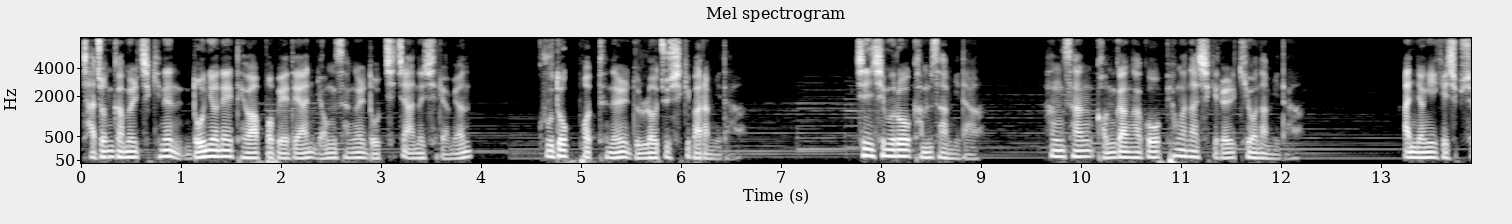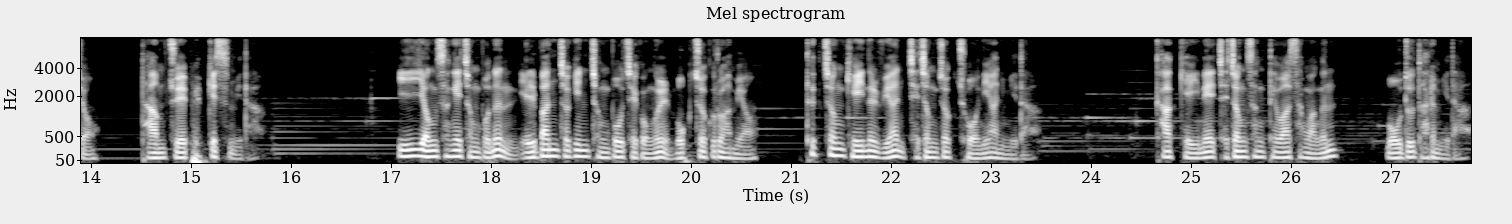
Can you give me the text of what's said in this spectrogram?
자존감을 지키는 노년의 대화법에 대한 영상을 놓치지 않으시려면 구독 버튼을 눌러주시기 바랍니다. 진심으로 감사합니다. 항상 건강하고 평안하시기를 기원합니다. 안녕히 계십시오. 다음 주에 뵙겠습니다. 이 영상의 정보는 일반적인 정보 제공을 목적으로 하며 특정 개인을 위한 재정적 조언이 아닙니다. 각 개인의 재정 상태와 상황은 모두 다릅니다.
